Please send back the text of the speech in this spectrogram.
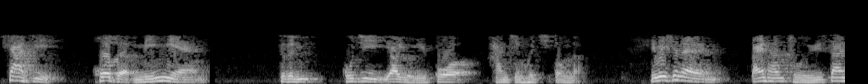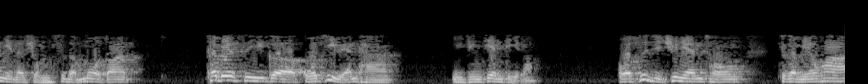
夏季或者明年，这个估计要有一波行情会启动的，因为现在白糖处于三年的熊市的末端，特别是一个国际原糖已经见底了。我自己去年从这个棉花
